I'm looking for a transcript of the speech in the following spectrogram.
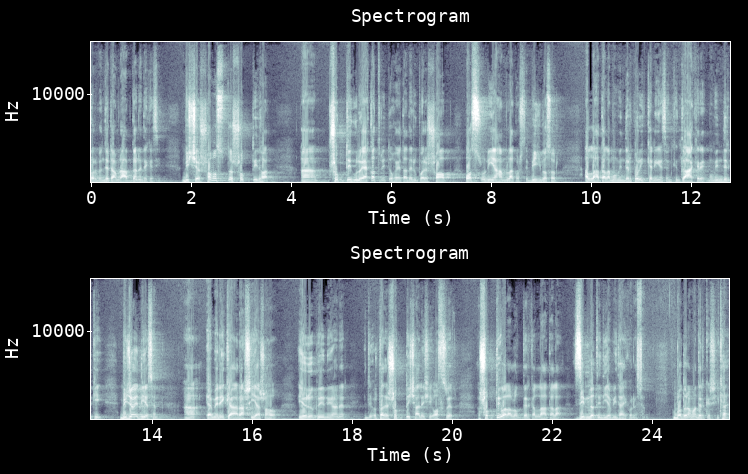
করবেন, যেটা আমরা আফগানে দেখেছি। বিশ্বের সমস্ত শক্তিধর শক্তিগুলো একত্রিত হয়ে তাদের উপরে সব অস্ত্র নিয়ে হামলা করছে, বিশ বছর আল্লাহ তালা মুমিনদের পরীক্ষা নিয়েছেন, কিন্তু আখেরে মুমিনদের কি বিজয় দিয়েছেন? আমেরিকা, রাশিয়া সহ ইউরোপীয় ইউনিয়নের তাদের শক্তিশালী সেই অস্ত্রের শক্তিওয়ালা লোকদেরকে আল্লাহ তালা জিল্লতি দিয়ে বিদায় করেছেন। বদর আমাদেরকে শিখায়,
